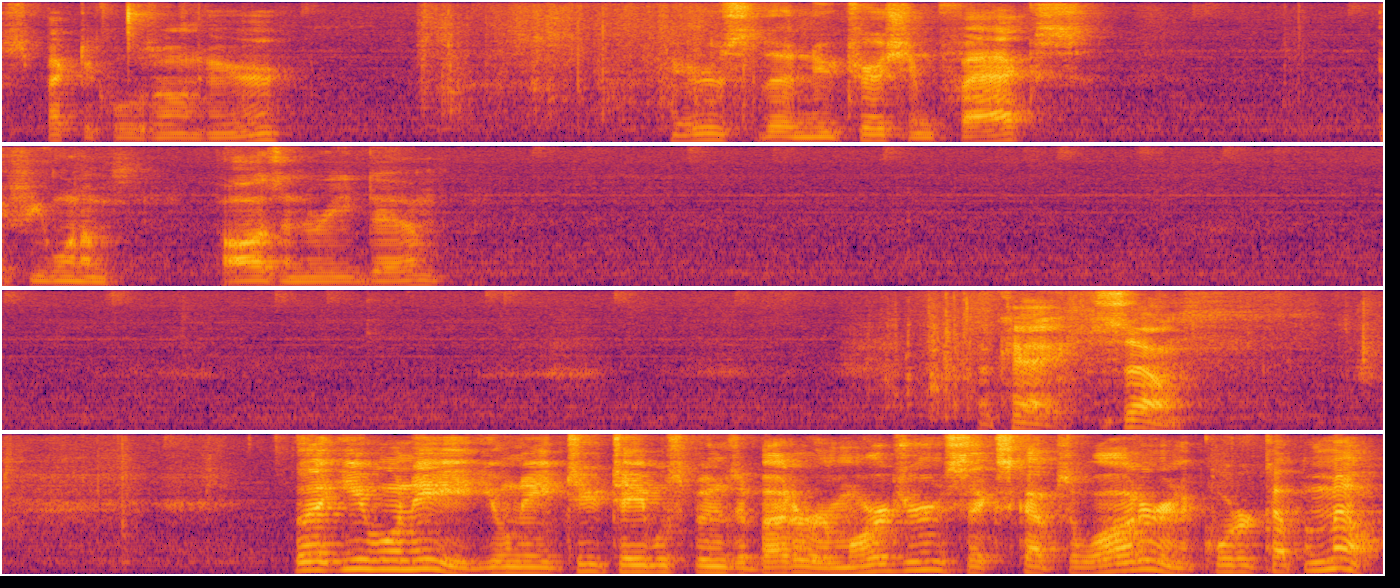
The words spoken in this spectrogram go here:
spectacles on here. Here's the nutrition facts. If you want to pause and read them. Okay, so what you will need, you'll need two tablespoons of butter or margarine, six cups of water, and a quarter cup of milk.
